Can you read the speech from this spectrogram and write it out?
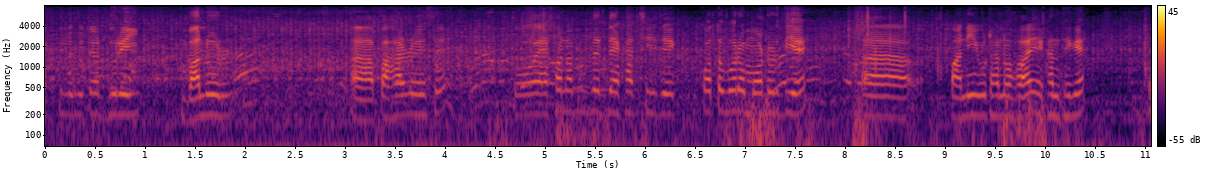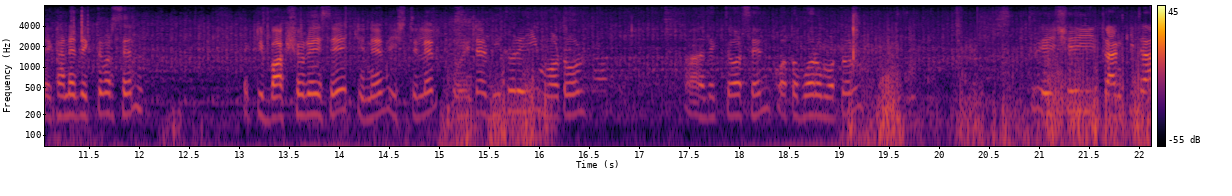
এক কিলোমিটার দূরেই বালুর পাহাড় রয়েছে। তো এখন আপনাদের দেখাচ্ছি যে কত বড় মোটর দিয়ে পানি উঠানো হয় এখান থেকে। এখানে দেখতে পাচ্ছেন একটি বাক্স রয়েছে টিনের স্টিলের। তো এটার ভিতরেই মোটর দেখতে পাচ্ছেন কত বড় মোটর। এই সেই ট্যাঙ্কিটা,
